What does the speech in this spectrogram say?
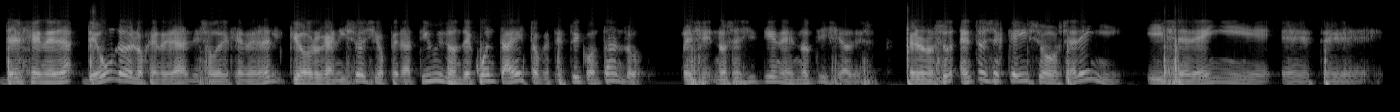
del general, de uno de los generales o del general que organizó ese operativo y donde cuenta esto que te estoy contando. no sé si tienes noticia de eso. Pero entonces, ¿qué hizo Sereñi? Y Sereñi este,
